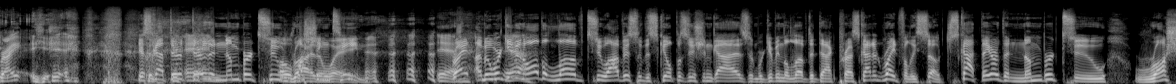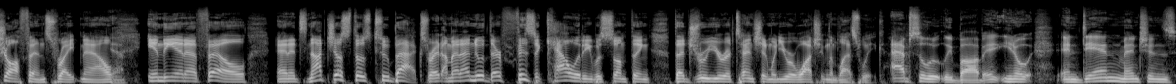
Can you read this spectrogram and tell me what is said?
right? Yeah, Scott, they're, they're the number two Oh, rushing team. Yeah. Right? I mean, we're giving Yeah. all the love to obviously the skill position guys, and we're giving the love to Dak Prescott, and rightfully so. Scott, they are the number two rush offense right now Yeah. in the NFL, and it's not just those two backs, right? I mean, I knew their physicality was something that drew your attention when you were watching them last week. Absolutely, Bob. And, you know, and Dan mentions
